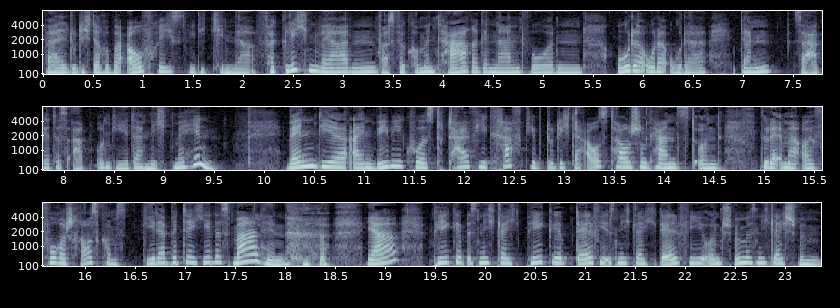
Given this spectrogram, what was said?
weil du dich darüber aufregst, wie die Kinder verglichen werden, was für Kommentare genannt wurden oder, oder, oder, dann sage das ab und gehe da nicht mehr hin. Wenn dir ein Babykurs total viel Kraft gibt, du dich da austauschen kannst und du da immer euphorisch rauskommst, geh da bitte jedes Mal hin. ja, PKIP ist nicht gleich PKIP, Delphi ist nicht gleich Delphi und Schwimmen ist nicht gleich Schwimmen.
